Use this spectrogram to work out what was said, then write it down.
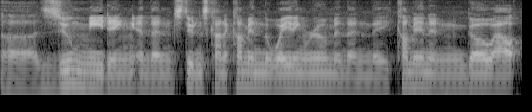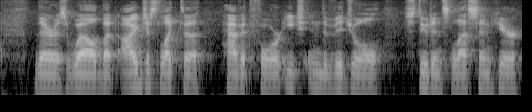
uh, Zoom meeting, and then students kind of come in the waiting room, and then they come in and go out there as well. But I just like to have it for each individual student's lesson here.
